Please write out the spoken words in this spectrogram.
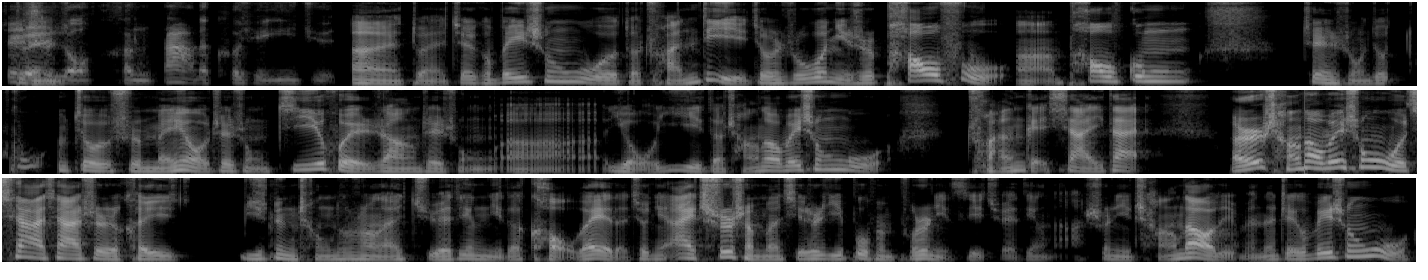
这是有很大的科学依据。哎，对这个微生物的传递，就是如果你是剖腹啊剖宫。这种就就是没有这种机会让这种呃有益的肠道微生物传给下一代，而肠道微生物恰恰是可以一定程度上来决定你的口味的。就你爱吃什么，其实一部分不是你自己决定的啊，是你肠道里面的这个微生物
